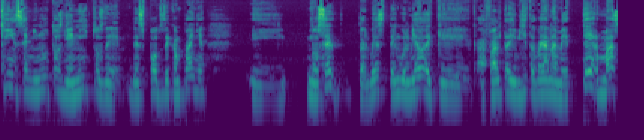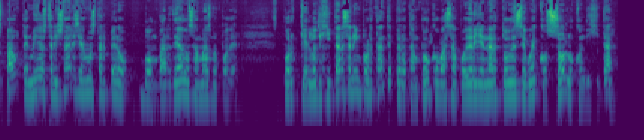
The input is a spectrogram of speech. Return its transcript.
15 minutos llenitos de, de, spots de campaña. Y no sé, tal vez tengo el miedo de que a falta de visitas vayan a meter más pauta en medios tradicionales y vamos a estar pero bombardeados a más no poder. Porque lo digital será importante, pero tampoco vas a poder llenar todo ese hueco solo con digital.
